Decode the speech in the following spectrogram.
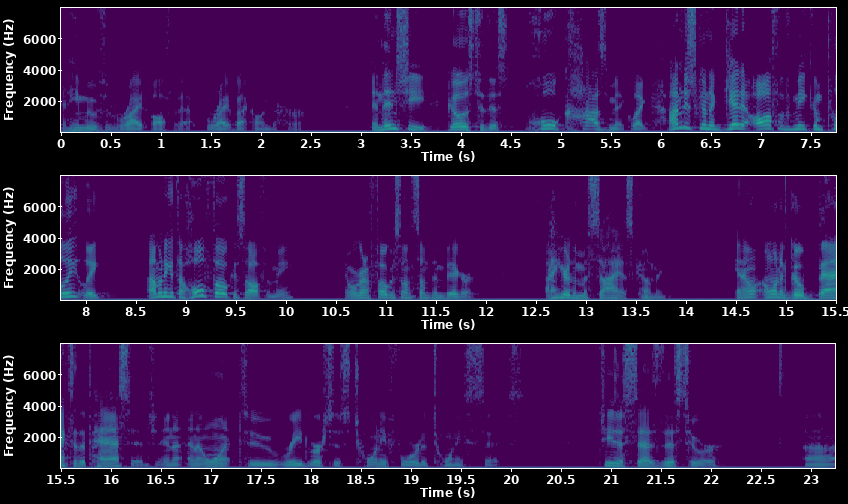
and he moves right off of that, right back onto her. And then she goes to this whole cosmic, like, I'm just going to get it off of me completely. I'm going to get the whole focus off of me, and we're going to focus on something bigger. I hear the Messiah is coming. And I, I want to go back to the passage, and I, and I want to read verses 24 to 26. Jesus says this to her uh,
